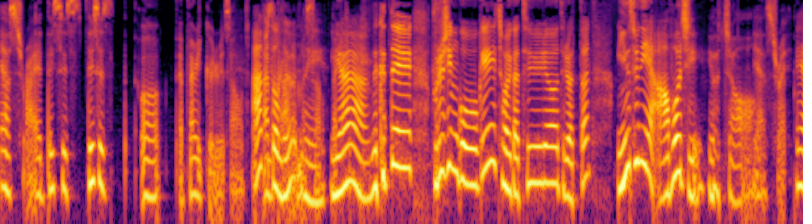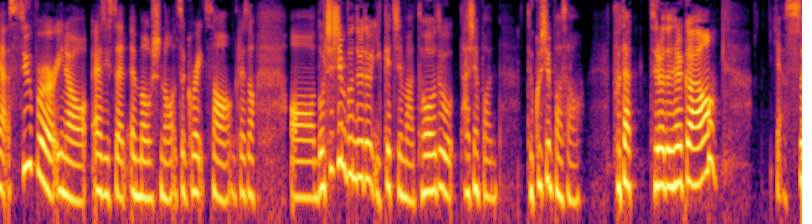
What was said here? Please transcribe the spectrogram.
Yes, right. This is this is uh, a very good result. Absolutely. Yeah. 근데 그때 부르신 곡이 저희가 들려드렸던 인순이의 아버지였죠. Yes, right. Yeah, super, you know, as you said, emotional. It's a great song. 그래서 어, 놓치신 분들도 있겠지만 저도 다시 한번 듣고 싶어서 부탁 드려도 될까요? Yes,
